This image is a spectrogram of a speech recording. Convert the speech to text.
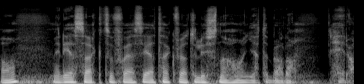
Ja, med det sagt så får jag säga tack för att du lyssnade. Ha en jättebra dag. Hej då.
